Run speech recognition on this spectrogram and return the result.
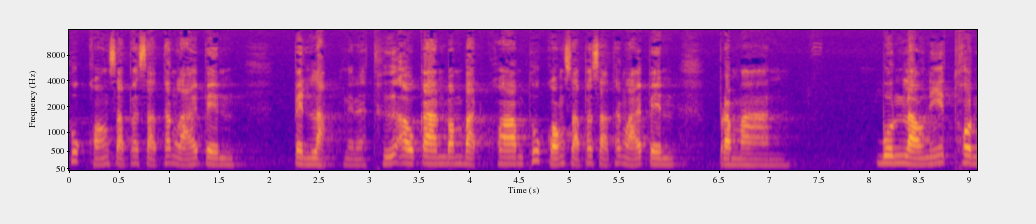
ทุกข์ของสรรพสัตว์ทั้งหลายเป็น เป็นหลักเนี่ยนะถือเอาการบำบัดความทุกข์ของสรรพสัตว์ทั้งหลายเป็นประมาณ บุญเหล่านี้ทน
